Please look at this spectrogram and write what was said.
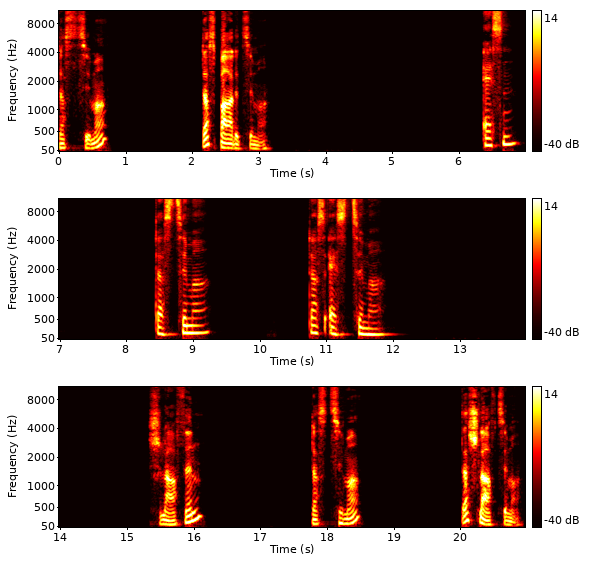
das Zimmer, das Badezimmer. Essen, das Zimmer, das Esszimmer. Schlafen, das Zimmer, das Schlafzimmer.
